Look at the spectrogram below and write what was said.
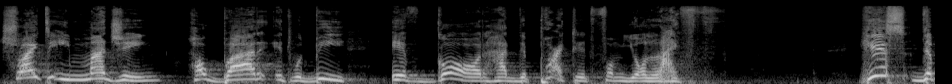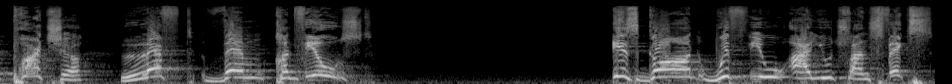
try to imagine how bad it would be if God had departed from your life. His departure left them confused. Is God with you? Are you transfixed?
